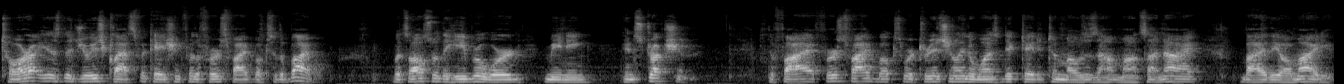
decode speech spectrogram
Torah is the Jewish classification for the first five books of the Bible, but it's also the Hebrew word meaning instruction. The five, first five books were traditionally the ones dictated to Moses on Mount Sinai by the Almighty.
